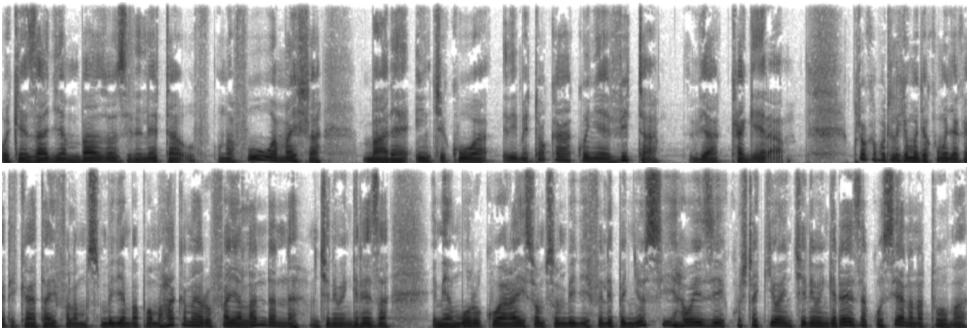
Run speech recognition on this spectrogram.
uwekezaji ambazo zilileta unafuu wa maisha baada ya nchi kuwa limetoka kwenye vita vya Kagera. Kutoka hapo tuelekee moja kwa moja katika taifa la Msumbiji ambapo mahakama ya rufaa ya London nchini Uingereza imeamuru kuwa rais wa Msumbiji Filipe Nyusi hawezi kushtakiwa nchini Uingereza kuhusiana na tuhuma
